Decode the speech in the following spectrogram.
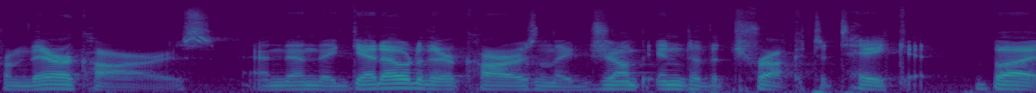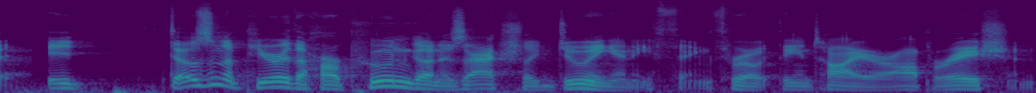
from their cars, and then they get out of their cars and they jump into the truck to take it. But it doesn't appear the harpoon gun is actually doing anything throughout the entire operation.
